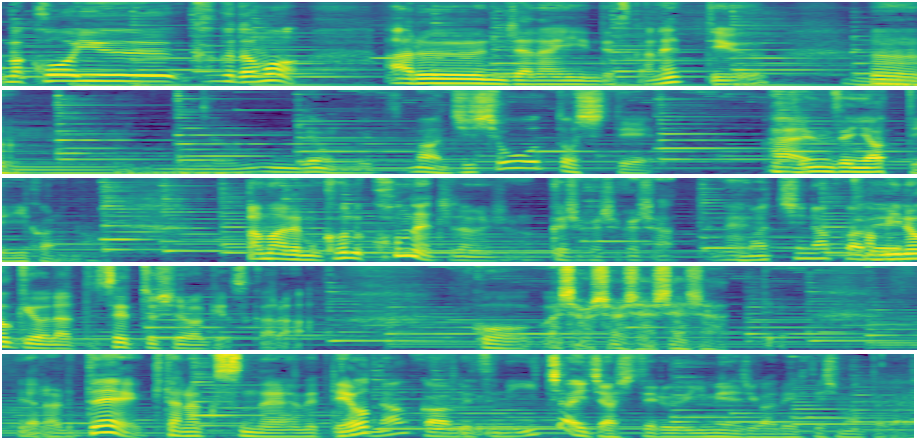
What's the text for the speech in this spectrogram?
まあこういう角度もあるんじゃないんですかねっていう。うん。でも別まあ事象としてはい。全然やっていいからな、あまあでもこんこんなんやっちゃダメでしょ。ガシャガシャガシャってね。街中で。髪の毛をだってセットしてるわけですから。こうワシャワシャワシャワシャワシャってやられて汚くすんのやめてよなんか別にイチャイチャしてるイメージができてしまったから、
